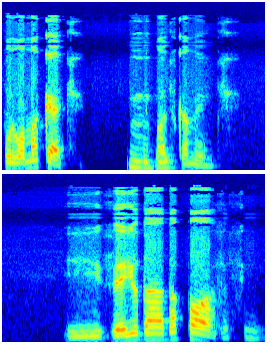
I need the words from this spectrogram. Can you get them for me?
por uma maquete, uhum. basicamente. E veio da, da pós, assim,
